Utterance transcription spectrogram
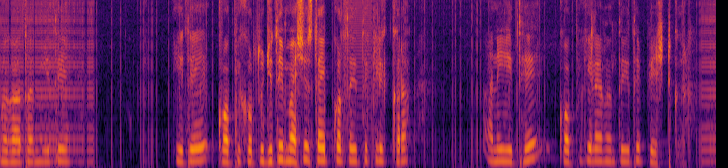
बघा आता मी इथे इथे कॉपी करतो. जिथे मॅसेज टाईप करता तिथे क्लिक करा आणि इथे कॉपी केल्यानंतर इथे पेस्ट करा.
